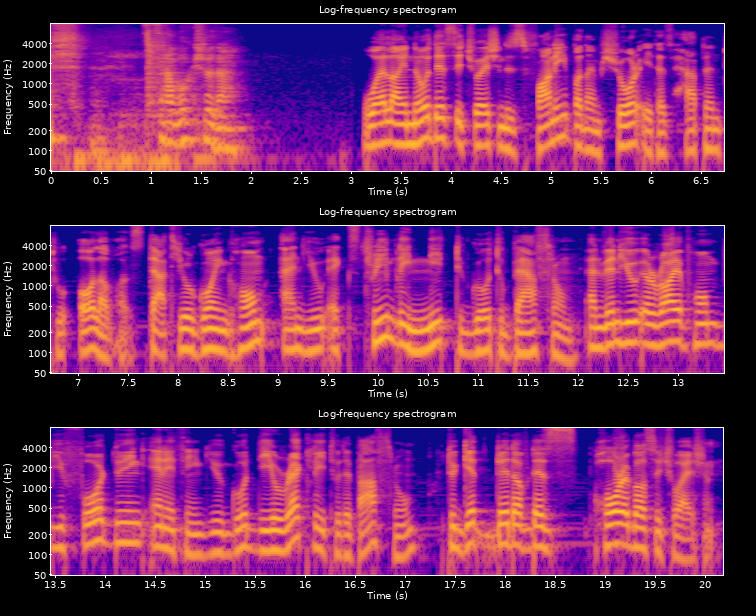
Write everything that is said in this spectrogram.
آخش سبک شدم Well, I know this situation is funny, but I'm sure it has happened to all of us that you're going home and you extremely need to go to bathroom. And when you arrive home before doing anything, you go directly to the bathroom to get rid of this horrible situation.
